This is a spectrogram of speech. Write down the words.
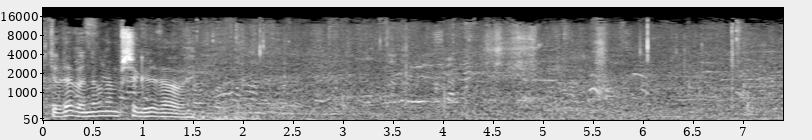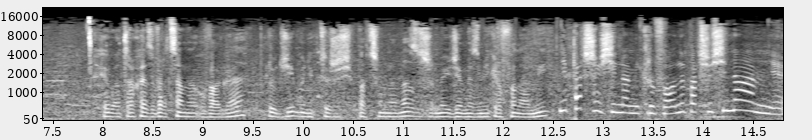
które będą nam przygrywały. Chyba trochę zwracamy uwagę ludzi, bo niektórzy się patrzą na nas, że my idziemy z mikrofonami. Nie patrzę się na mikrofony, patrzę się na mnie.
